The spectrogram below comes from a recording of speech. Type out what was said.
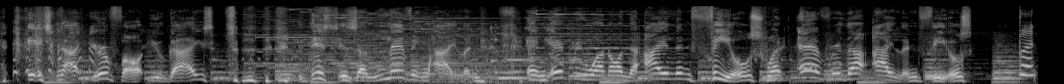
It's not your fault, you guys. This is a living island, and everyone on the island feels whatever the island feels. But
